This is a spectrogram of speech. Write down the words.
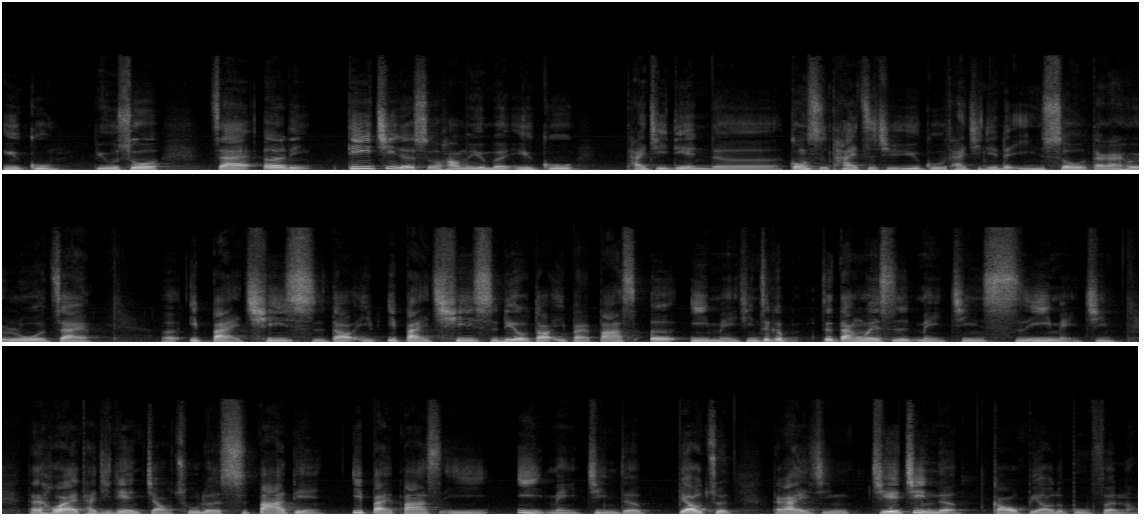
预估。比如说。在二零第一季的时候，他们原本预估台积电的公司派自己预估台积电的营收大概会落在呃一百七十到一一百七十六到一百八十二亿美金，这个这单位是美金十亿美金，但后来台积电缴出了十八点一百八十一亿美金的标准，大概已经接近了高标的部分了。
